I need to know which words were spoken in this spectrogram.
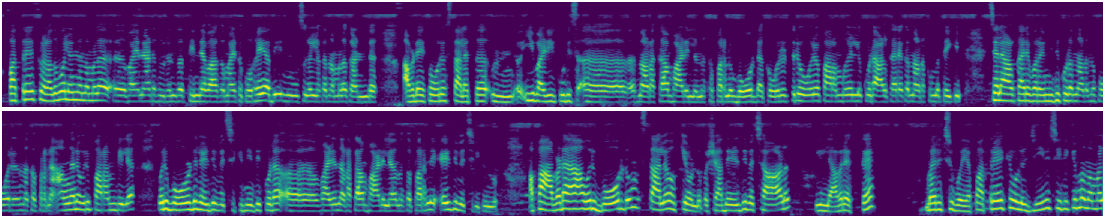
അപ്പം അത്രയൊക്കെ ഉള്ളു. അതുപോലെ തന്നെ നമ്മൾ വയനാട് ദുരന്തത്തിന്റെ ഭാഗമായിട്ട് കുറേ അധികം ന്യൂസുകളിലൊക്കെ നമ്മൾ കണ്ട് അവിടെയൊക്കെ ഓരോ സ്ഥലത്ത് ഈ വഴി കൂടി നടക്കാൻ പാടില്ലെന്നൊക്കെ പറഞ്ഞു ബോർഡൊക്കെ ഓരോരുത്തരും ഓരോ പറമ്പുകളിൽ കൂടെ ആൾക്കാരൊക്കെ നടക്കുമ്പോഴത്തേക്കും ചില ആൾക്കാർ പറയും ഇതിൽ കൂടെ നടന്നു പോരുതെന്നൊക്കെ പറഞ്ഞു. അങ്ങനെ ഒരു പറമ്പിൽ ഒരു ബോർഡിൽ എഴുതി വെച്ചിരിക്കുന്നു. ഇതിൽ കൂടെ വഴി നടക്കാൻ പാടില്ല എന്നൊക്കെ പറഞ്ഞ് എഴുതി വെച്ചിരിക്കുന്നു. അപ്പൊ അവിടെ ആ ഒരു ബോർഡും സ്ഥലവും ഒക്കെ ഉണ്ട് പക്ഷെ അത് എഴുതി വെച്ച ആൾ ഇല്ല. അവരൊക്കെ മരിച്ചുപോയി. അപ്പൊ അത്രയൊക്കെ ഉള്ളൂ. ജീവിച്ചിരിക്കുമ്പോൾ നമ്മൾ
